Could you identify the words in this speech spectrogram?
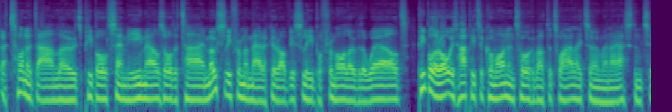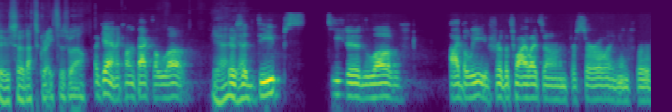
a ton of downloads. People send me emails all the time, mostly from America, obviously, but from all over the world. People are always happy to come on and talk about the Twilight Zone when I ask them to, so that's great as well. Again, it comes back to love. Yeah, There's yeah. a deep seated love, I believe, for the Twilight Zone and for Serling and for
